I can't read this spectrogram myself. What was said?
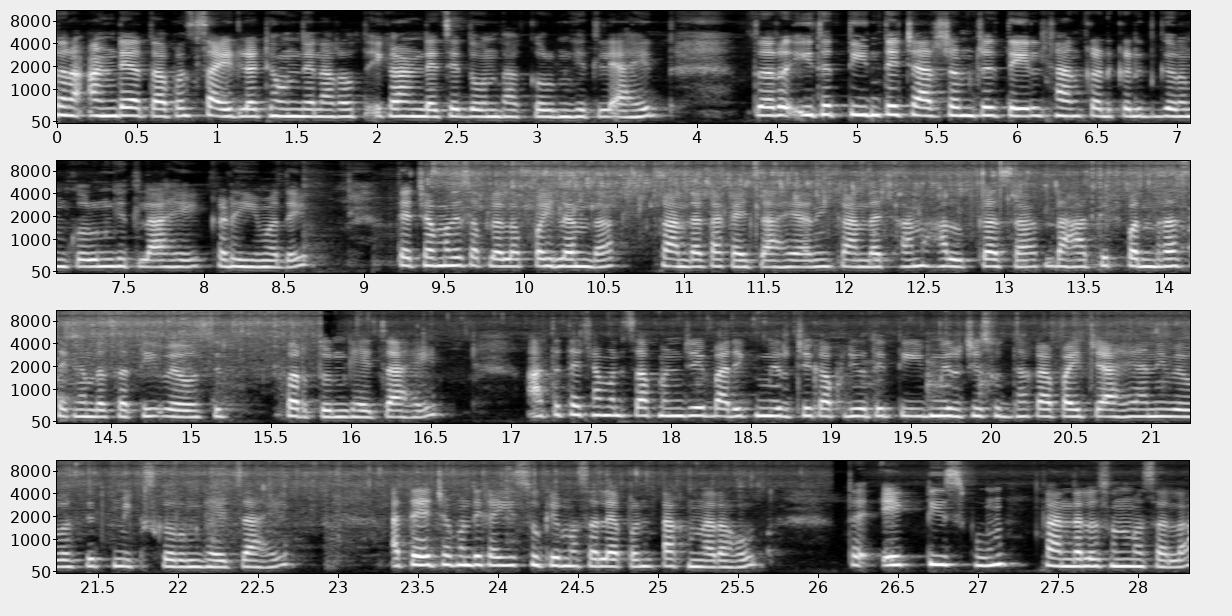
तर अंडे आता आपण साईडला ठेवून देणार आहोत. एका अंड्याचे दोन भाग करून घेतले आहेत. तर इथं तीन ते चार चमचे तेल छान कडकडीत गरम करून घेतलं आहे कढईमध्ये. त्याच्यामध्येच आपल्याला पहिल्यांदा कांदा टाकायचा आहे आणि कांदा छान हलकासा दहा ते पंधरा सेकंदासाठी व्यवस्थित परतून घ्यायचा आहे. आता त्याच्यामध्येच आपण जे बारीक मिरची कापली होती ती मिरचीसुद्धा कापायची आहे आणि व्यवस्थित मिक्स करून घ्यायचं आहे. आता याच्यामध्ये काही सुके मसाले आपण टाकणार आहोत. तर एक टीस्पून कांदा लसूण मसाला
